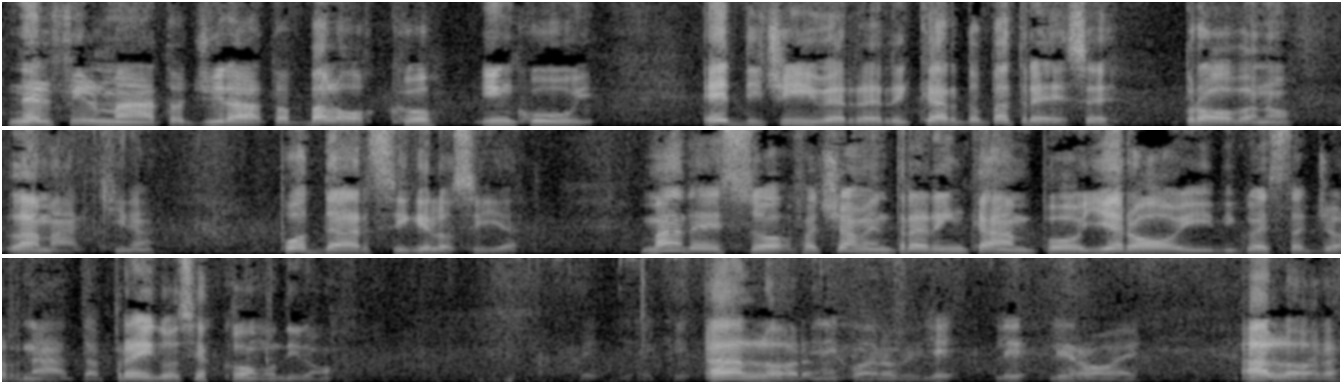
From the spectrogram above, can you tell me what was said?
nel filmato girato a Balocco in cui Eddie Civer e Riccardo Patrese provano la macchina può darsi che lo sia. Ma adesso facciamo entrare in campo gli eroi di questa giornata. Prego, si accomodino. Allora. Vieni qua, Roby. Le, le, l'eroe. Allora.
